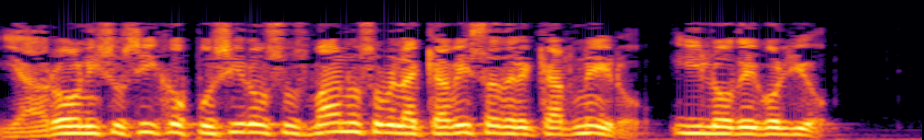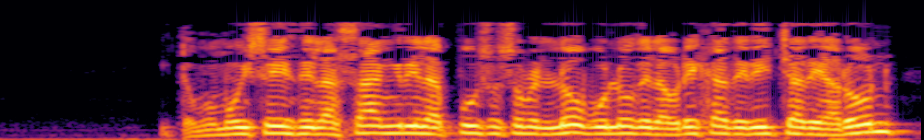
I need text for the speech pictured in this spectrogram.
Y Aarón y sus hijos pusieron sus manos sobre la cabeza del carnero, y lo degolió. Y tomó Moisés de la sangre y la puso sobre el lóbulo de la oreja derecha de Aarón,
